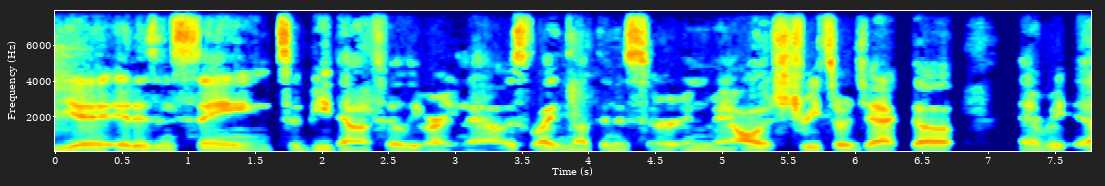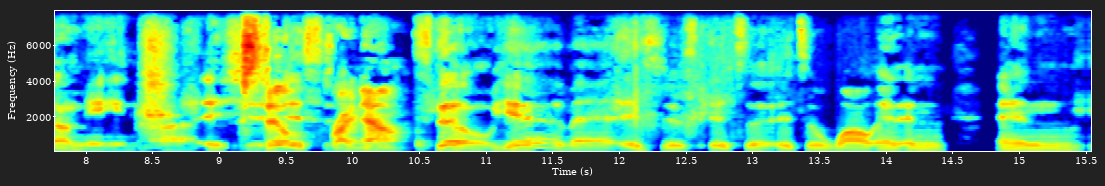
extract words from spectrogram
yeah, it is insane to be down Philly right now. It's like nothing is certain, man. All the streets are jacked up every i mean uh it's still it's, right now. still yeah man it's just it's a it's a wild and and and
